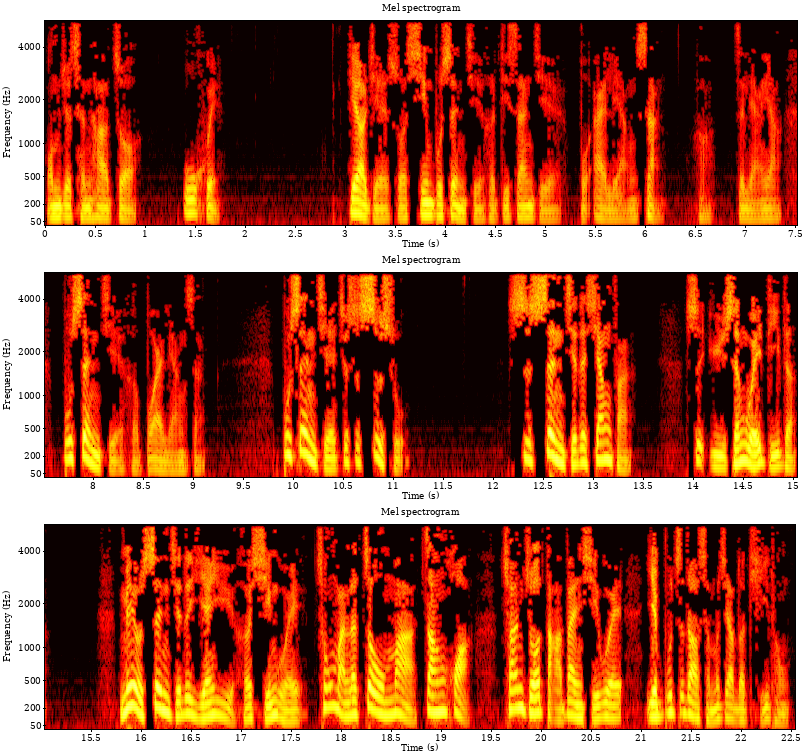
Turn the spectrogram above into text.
我们就称它做污秽。第二节说心不圣洁，和第三节不爱良善啊，这两样不圣洁和不爱良善。不圣洁就是世俗，是圣洁的相反，是与神为敌的，没有圣洁的言语和行为，充满了咒骂、脏话，穿着打扮行为也不知道什么叫做体统，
